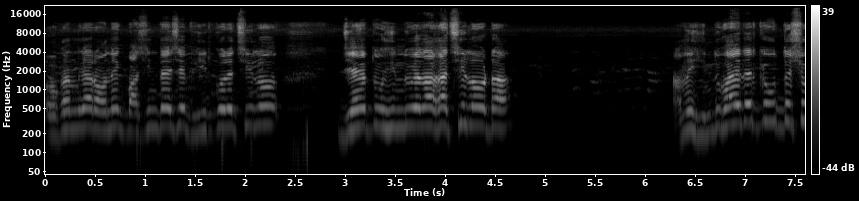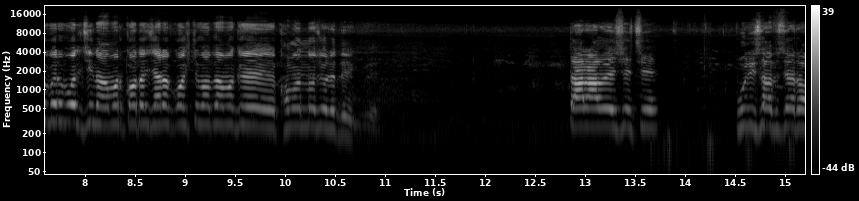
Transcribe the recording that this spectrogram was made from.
ওখানকার অনেক বাসিন্দা এসে ভিড় করেছিল। যেহেতু হিন্দু এলাকা ছিল ওটা। আমি হিন্দু ভাইদেরকে উদ্দেশ্য করে বলছি না, আমার কথায় যারা কষ্ট পাবে আমাকে ক্ষমার নজরে দেখবে। তারাও এসেছে, পুলিশ অফিসারও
